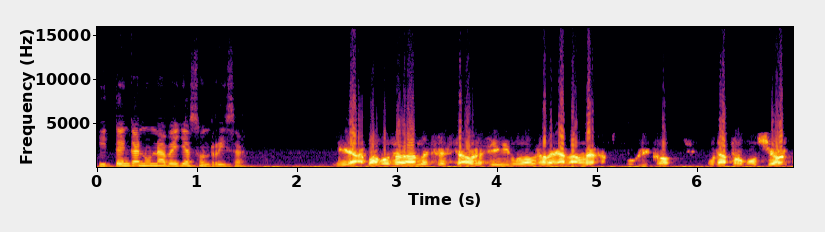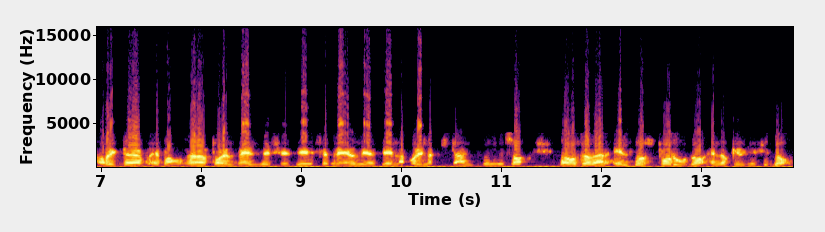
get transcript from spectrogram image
y tengan una bella sonrisa? Mira, vamos a darles, este, ahora sí, vamos a regalarles a nuestro público una promoción. Ahorita eh, vamos a dar por el mes de, febrero, de, la amor y la amistad y todo eso. Vamos a dar el 2 por 1 en lo que viene siendo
